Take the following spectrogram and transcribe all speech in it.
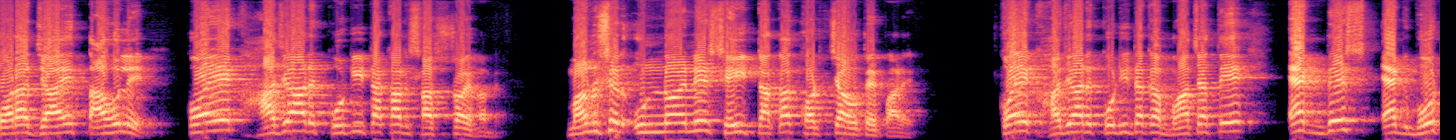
করা যায়, তাহলে কয়েক হাজার কোটি টাকার সাশ্রয় হবে। মানুষের উন্নয়নে সেই টাকা খরচা হতে পারে। কয়েক হাজার কোটি টাকা বাঁচাতে এক দেশ, এক ভোট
